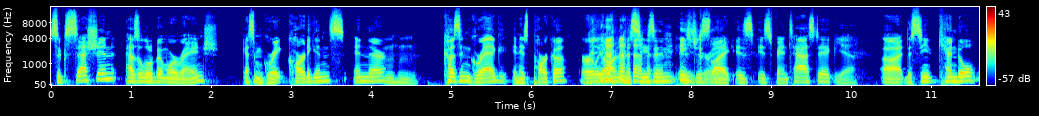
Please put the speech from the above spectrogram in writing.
Succession has a little bit more range. Got some great cardigans in there. hmm Cousin Greg in his parka early on in the season is just great. like is is fantastic. Yeah. Uh, the scene Kendall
